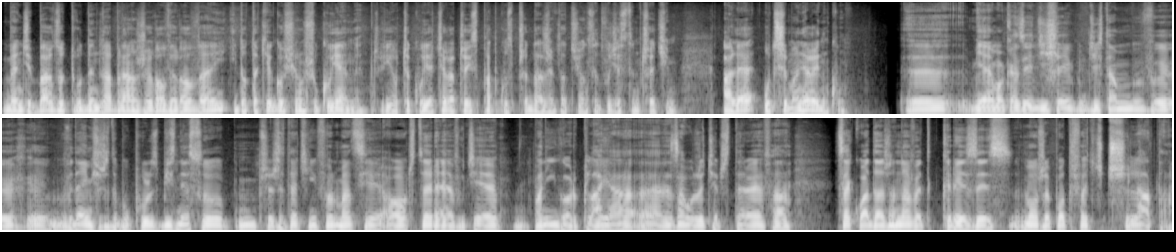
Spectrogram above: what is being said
będzie bardzo trudny dla branży rowerowej i do takiego się szukujemy. Czyli oczekujecie raczej spadku sprzedaży w 2023, ale utrzymania rynku. E, miałem okazję dzisiaj gdzieś tam, w, wydaje mi się, że to był puls biznesu, przeczytać informacje o 4F, gdzie pan Igor Klaja, e, założyciel 4F-a, zakłada, że nawet kryzys może potrwać 3 lata.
